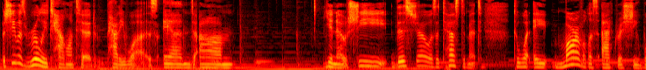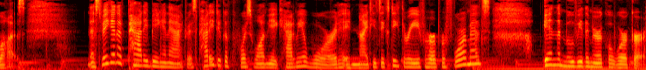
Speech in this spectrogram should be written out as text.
But she was really talented, Patty was. And, um, you know, she, this show is a testament to what a marvelous actress she was. Now, speaking of Patty being an actress, Patty Duke, of course, won the Academy Award in 1963 for her performance in the movie The Miracle Worker,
